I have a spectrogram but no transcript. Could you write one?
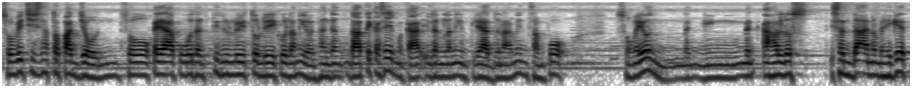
So which is natupad yun. So kaya po nagtinuloy-tuloy ko lang yun. Hanggang dati kasi magka, ilang lang empleyado namin, sampo. So ngayon, naging, nag, halos isang daan na mahigit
